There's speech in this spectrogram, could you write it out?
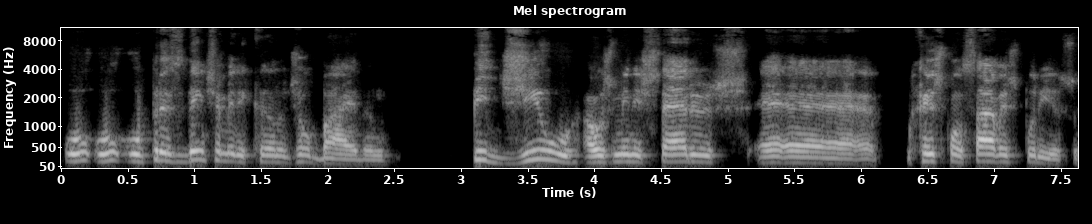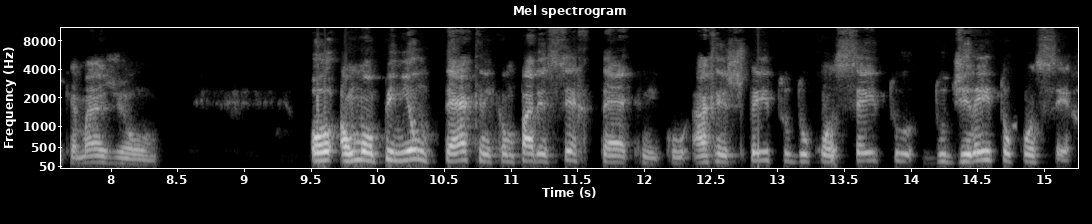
o, o, o presidente americano Joe Biden pediu aos ministérios é, é responsáveis por isso, que é mais de um, uma opinião técnica, um parecer técnico a respeito do conceito do direito ao conserto.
